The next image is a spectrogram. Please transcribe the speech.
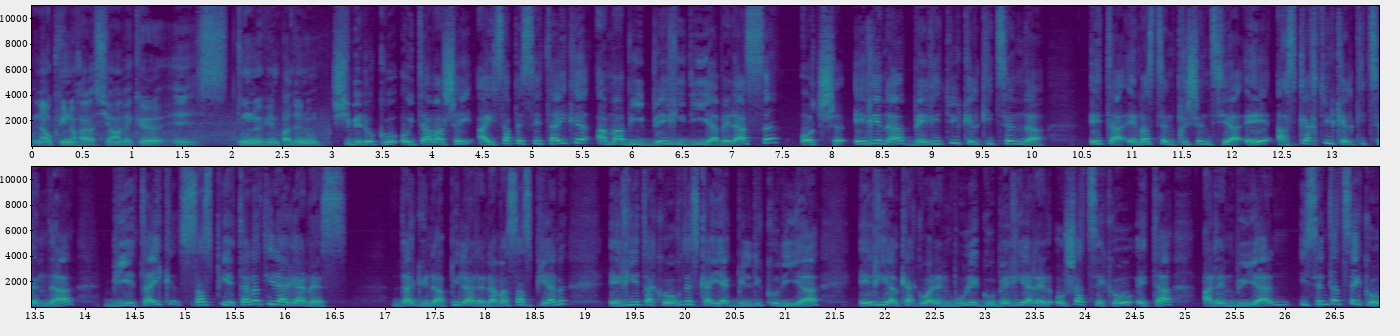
on n'a aucune relation avec eux et tout ne vient pas de nous. Sibiroko oita amasei aizapezetaik amabi berri dia beraz, hots erena berritu kelkitzen da. Eta emazten presentzia e azkartu kelkitzen da, bietaik zazpietara tiraganez. dagun apilaren amazazpian, errietako ordezkaiak bilduko dia, erri alkargoaren bulego berriaren osatzeko eta haren buian izentatzeko.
